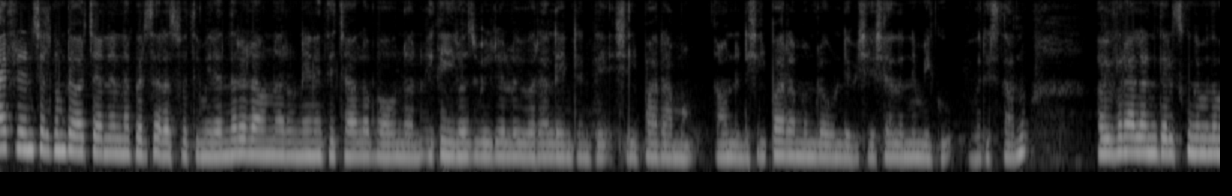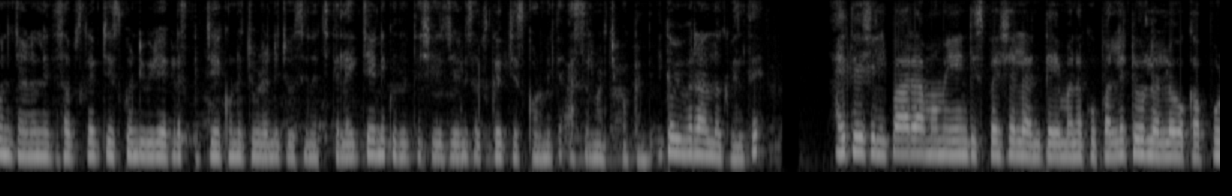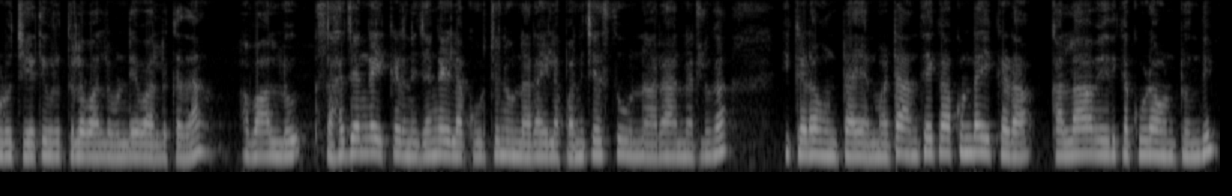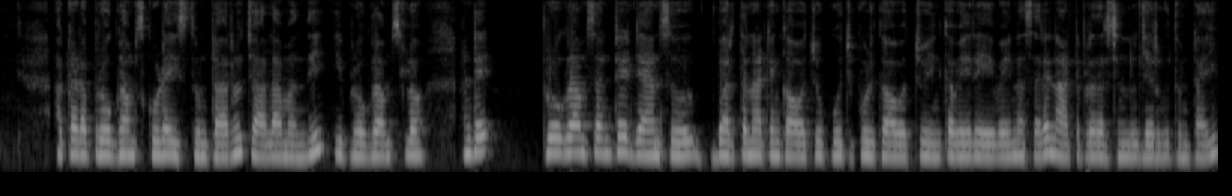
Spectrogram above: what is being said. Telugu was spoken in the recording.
Hi friends welcome to our channel. నా పేరు సరస్వతి. మీరందరూ ఎలా ఉన్నారు? నేనైతే చాలా బాగున్నాను. ఇక ఈరోజు వీడియోలో వివరాలు ఏంటంటే శిల్పారామం. అవునండి శిల్పారామంలో ఉండే విశేషాలన్నీ మీకు వివరిస్తాను. ఆ వివరాలన్నీ తెలుసుకునే ముందు మన ఛానల్ని అయితే సబ్స్క్రైబ్ చేసుకోండి. వీడియో ఎక్కడ స్కిప్ చేయకుండా చూడండి చూసి నచ్చితే లైక్ చేయండి కుదిరితే షేర్ చేయండి సబ్స్క్రైబ్ చేసుకోవడం అయితే అస్సలు మర్చిపోకండి. ఇక వివరాల్లోకి వెళ్తే అయితే శిల్పారామం ఏంటి స్పెషల్ అంటే మనకు పల్లెటూర్లలో ఒకప్పుడు చేతి వృత్తుల వాళ్ళు ఉండేవాళ్ళు కదా. వాళ్ళు సహజంగా ఇక్కడ నిజంగా ఇలా కూర్చొని ఉన్నారా ఇలా పని చేస్తూ ఉన్నారా అన్నట్లుగా ఇక్కడ ఉంటాయి అన్నమాట అంతేకాకుండా ఇక్కడ కళా వేదిక కూడా ఉంటుంది. అక్కడ ప్రోగ్రామ్స్ కూడా ఇస్తుంటారు చాలామంది. ఈ ప్రోగ్రామ్స్లో అంటే ప్రోగ్రామ్స్ అంటే డ్యాన్స్ భరతనాట్యం కావచ్చు కూచిపూడి కావచ్చు ఇంకా వేరే ఏవైనా సరే నాట్య ప్రదర్శనలు జరుగుతుంటాయి.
